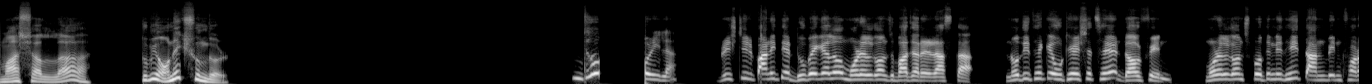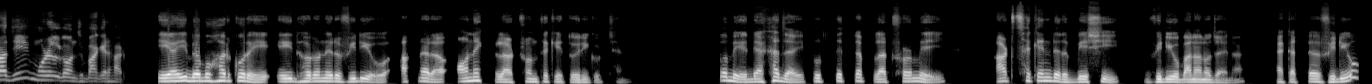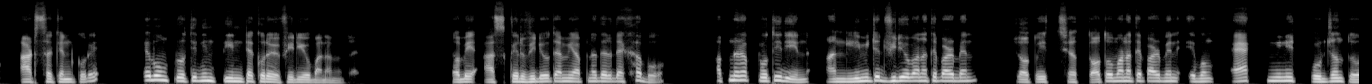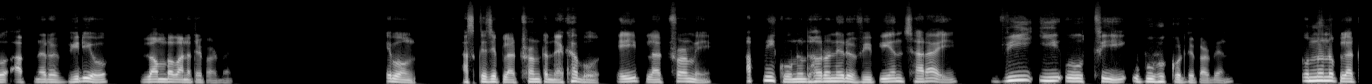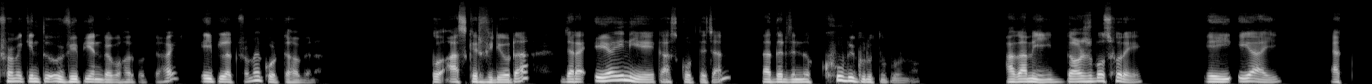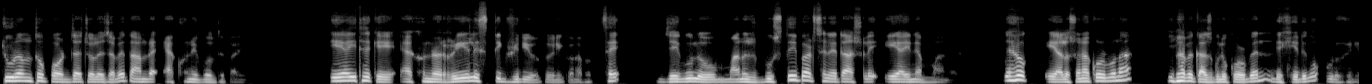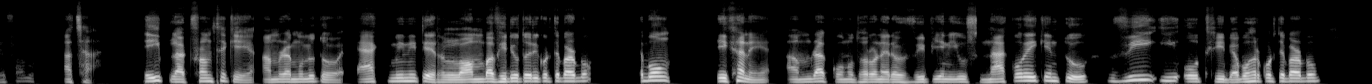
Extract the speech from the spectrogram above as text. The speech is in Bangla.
মাশাল্লাহ তুমি অনেক সুন্দর। ধূপ করিলা বৃষ্টির পানিতে ডুবে গেল মোরেলগঞ্জ বাজারের রাস্তা। নদী থেকে উঠে এসেছে ডলফিন। মোরেলগঞ্জ প্রতিনিধি তানবিন ফরাজি মোরেলগঞ্জ বাগেরহাট। এআই ব্যবহার করে এই ধরনের ভিডিও আপনারা অনেক প্ল্যাটফর্ম থেকে তৈরি করছেন। তবে দেখা যায় প্রত্যেকটা প্ল্যাটফর্মেই আট সেকেন্ডের বেশি ভিডিও বানানো যায় না। এক একটা ভিডিও আট সেকেন্ড করে এবং প্রতিদিন তিনটা করে ভিডিও বানানো যায়। তবে আজকের ভিডিওতে আমি আপনাদের দেখাবো, আপনারা প্রতিদিন আনলিমিটেড ভিডিও বানাতে পারবেন, যত ইচ্ছা তত বানাতে পারবেন এবং এক মিনিট পর্যন্ত আপনার ভিডিও লম্বা বানাতে পারবেন। এবং আজকে যে প্ল্যাটফর্মটা দেখাবো, এই প্ল্যাটফর্মে আপনি কোনো ধরনের ভিপিএন ছাড়াই ভিইও থ্রি উপভোগ করতে পারবেন। অন্যান্য প্ল্যাটফর্মে কিন্তু ভিপিএন ব্যবহার করতে হয়, এই প্ল্যাটফর্মে করতে হবে না। তো আজকের ভিডিওটা যারা এআই নিয়ে কাজ করতে চান, তাদের জন্য খুবই গুরুত্বপূর্ণ। আগামী দশ বছরে এই এআই এক চূড়ান্ত পর্যায়ে চলে যাবে তা আমরা এখনই বলতে পারি। এআই থেকে এখন রিয়েলিস্টিক ভিডিও তৈরি করা হচ্ছে, যেগুলো মানুষ বুঝতেই পারছেন এটা আসলে এআই না মানুষ। যাই হোক, এই আলোচনা করব না, কীভাবে কাজগুলো করবেন দেখিয়ে দেবো পুরো ভিডিও আচ্ছা এই প্ল্যাটফর্ম থেকে আমরা মূলত এক মিনিটের লম্বা ভিডিও তৈরি করতে পারব এবং এখানে আমরা কোনো ধরনের ভিপিএন ইউজ না করেই কিন্তু ভিইও থ্রি ব্যবহার করতে পারব।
